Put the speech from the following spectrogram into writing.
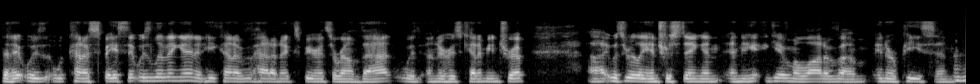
that it was what kind of space it was living in and he kind of had an experience around that with under his ketamine trip uh, it was really interesting and, and he gave him a lot of um, inner peace. And mm-hmm.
